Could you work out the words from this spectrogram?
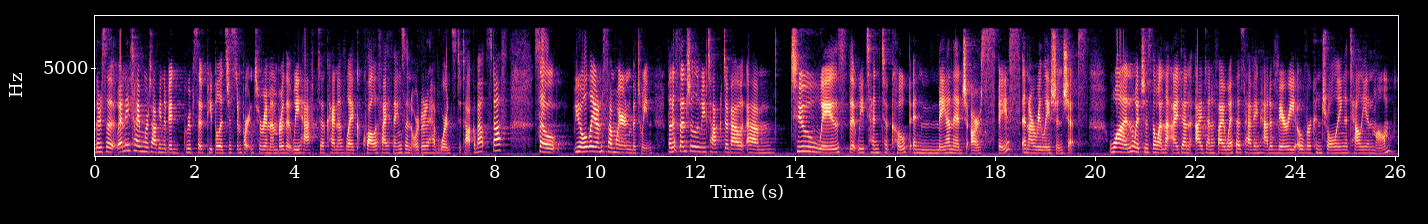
there's a anytime we're talking to big groups of people, it's just important to remember that we have to kind of like qualify things in order to have words to talk about stuff. So you'll land somewhere in between. But essentially, we talked about um, two ways that we tend to cope and manage our space and our relationships. One, which is the one that I ident- identify with as having had a very over controlling Italian mom.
